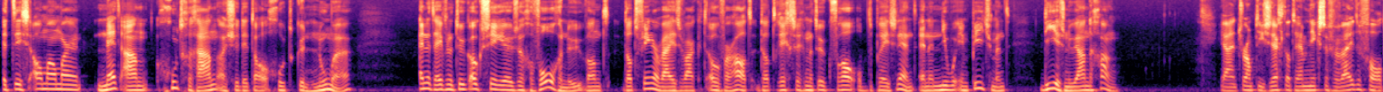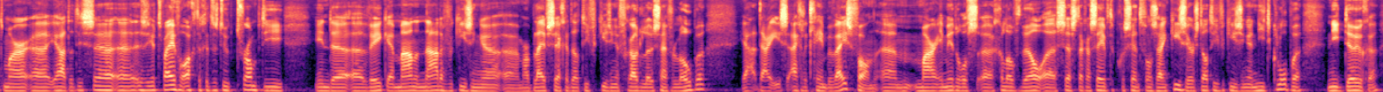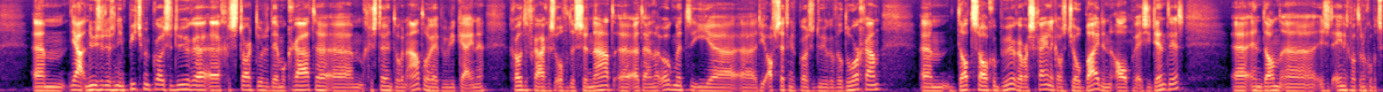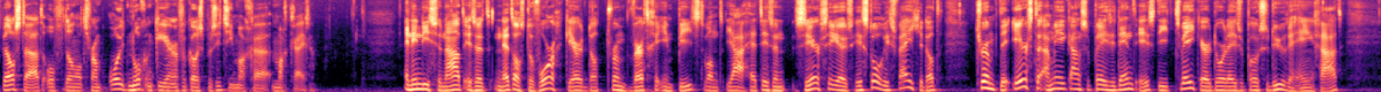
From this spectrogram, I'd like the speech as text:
het is allemaal maar net aan goed gegaan, als je dit al goed kunt noemen. En het heeft natuurlijk ook serieuze gevolgen nu, want dat vingerwijzen waar ik het over had, dat richt zich natuurlijk vooral op de president. En een nieuwe impeachment, die is nu aan de gang. Ja, en Trump die zegt dat hem niks te verwijten valt, maar uh, ja, dat is uh, uh, zeer twijfelachtig. Het is natuurlijk Trump die in de weken en maanden na de verkiezingen maar blijft zeggen dat die verkiezingen fraudeleus zijn verlopen. Ja, daar is eigenlijk geen bewijs van. Um, maar inmiddels uh, gelooft wel uh, 60 à 70 procent van zijn kiezers dat die verkiezingen niet kloppen, niet deugen. Um, ja, nu is er dus een impeachmentprocedure uh, gestart door de Democraten, um, gesteund door een aantal Republikeinen. Grote vraag is of de Senaat uiteindelijk ook met die, die afzettingsprocedure wil doorgaan. Dat zal gebeuren waarschijnlijk als Joe Biden al president is. Uh, en dan uh, is het enige wat er nog op het spel staat of Donald Trump ooit nog een keer een verkozen positie mag, uh, mag krijgen. En in die Senaat is het net als de vorige keer dat Trump werd geïmpeached. Want ja, het is een zeer serieus historisch feitje dat Trump de eerste Amerikaanse president is die twee keer door deze procedure heen gaat.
